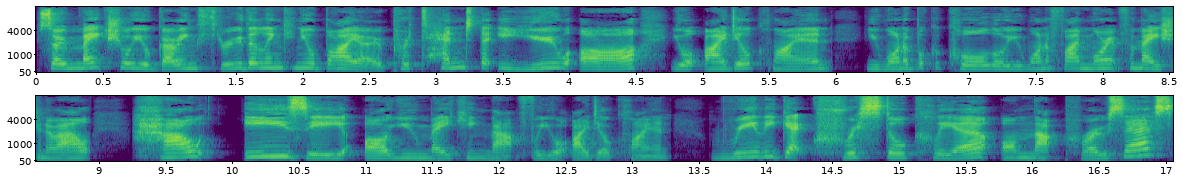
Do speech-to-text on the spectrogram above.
So make sure you're going through the link in your bio. Pretend that you are your ideal client. You want to book a call or you want to find more information about how easy are you making that for your ideal client? Really get crystal clear on that process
